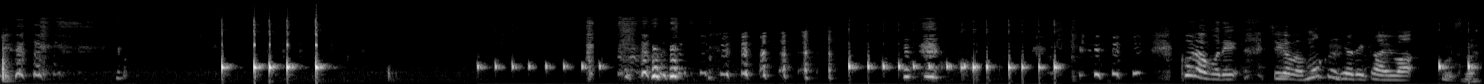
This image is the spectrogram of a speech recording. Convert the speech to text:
コラボで、違うわ、木魚で会話。そうですね。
